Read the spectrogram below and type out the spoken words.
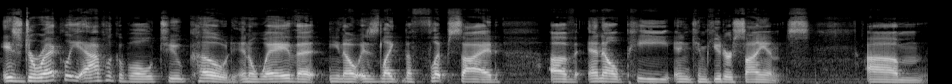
is directly applicable to code in a way that, you know, is like the flip side of NLP in computer science. Um,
